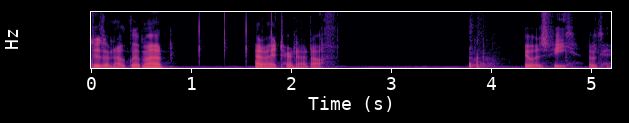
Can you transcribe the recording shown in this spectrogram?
There's a no clip mode. How do I turn that off? It was V. Okay.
